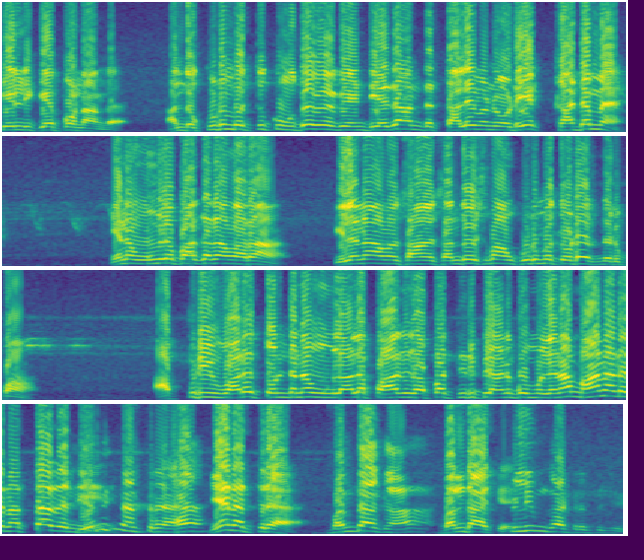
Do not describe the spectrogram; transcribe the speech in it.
கேள்வி கேட்போம் நாங்க. அந்த குடும்பத்துக்கு உதவ வேண்டியது அந்த தலைவனுடைய கடமை. ஏன்னா உங்களை பார்க்க தான் வரான். இல்லைன்னா அவன் சந்தோஷமா அவன் குடும்பத்தோட இருந்திருப்பான். அப்படி வர தொண்டனை உங்களால பாதுகாப்பா திருப்பி அனுப்ப முடியலன்னா மாநாடு நத்தாத நீ. எதுக்கு நத்துற? ஏன் நத்துற? வந்தாக்கா பந்தாக்கு. பிலிம் காட்டுறதுக்கு.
